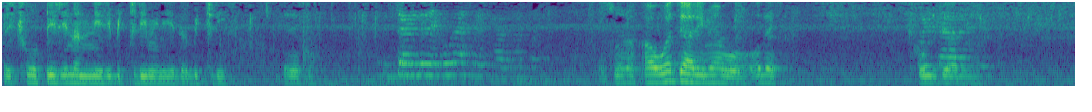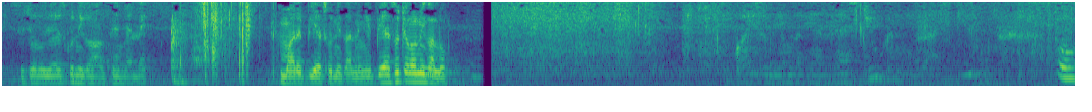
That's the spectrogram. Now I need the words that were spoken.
तो छोटी सी नन्नी सी बिचड़ी मिली इधर बिचड़ी। देखो इसमें रखा हुआ है तैयारी में वो वो देख। फुल तैयारी में। तो चलो यार इसको निकालते हैं पहले। हमारे पीएसओ निकालेंगे। पीएसओ चलो निकालो। ओ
